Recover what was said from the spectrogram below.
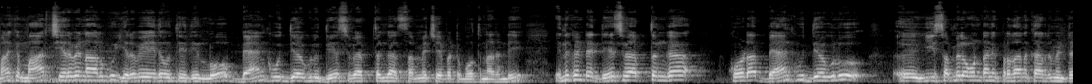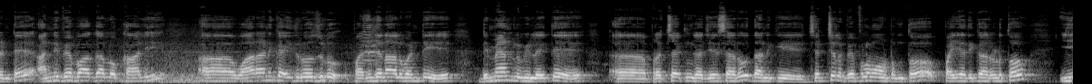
మనకి మార్చి ఇరవై నాలుగు ఇరవై ఐదవ తేదీల్లో బ్యాంకు ఉద్యోగులు దేశవ్యాప్తంగా సమ్మె చేపట్టబోతున్నారండి. ఎందుకంటే దేశవ్యాప్తంగా కూడా బ్యాంకు ఉద్యోగులు ఈ సమ్మెలో ఉండడానికి ప్రధాన కారణం ఏంటంటే అన్ని విభాగాల్లో ఖాళీ వారానికి ఐదు రోజులు పని దినాలు వంటి డిమాండ్లు వీళ్ళైతే ప్రత్యేకంగా చేశారు. దానికి చర్చలు విఫలమవడంతో పై అధికారులతో ఈ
